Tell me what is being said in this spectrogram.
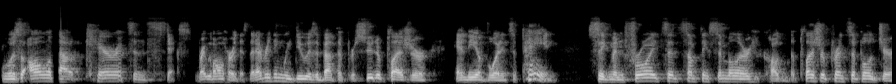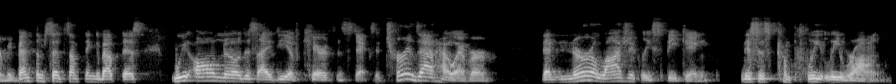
was all about carrots and sticks, right? We've all heard this, that everything we do is about the pursuit of pleasure and the avoidance of pain. Sigmund Freud said something similar. He called it the pleasure principle. Jeremy Bentham said something about this. We all know this idea of carrots and sticks. It turns out, however, that neurologically speaking, this is completely wrong.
